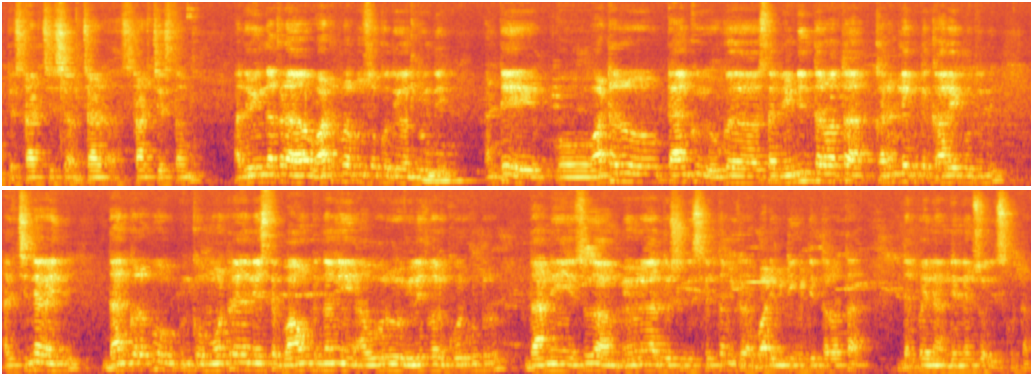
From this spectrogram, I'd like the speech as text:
అంటే స్టార్ట్ చేసాం స్టార్ట్ చేస్తాము. అదేవిధంగా అక్కడ వాటర్ ప్రాబ్లమ్స్ కొద్దిగా ఉంటుంది అంటే వాటర్ ట్యాంక్ ఒకసారి నిండిన తర్వాత కరెంట్ లేకపోతే ఖాళీ అయిపోతుంది. అది చిన్నగా అయింది. దాని కొరకు ఇంకో మోటార్ ఏదైనా వేస్తే బాగుంటుందని ఆ ఊరు విలేజ్ వాళ్ళు కోరుకుంటారు దాన్ని ఇసుగా మేము గారి దృష్టికి తీసుకెళ్తాం. ఇక్కడ బాడీ మీటింగ్ పెట్టిన తర్వాత దానిపైన నిర్ణయం సో తీసుకుంటాం.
